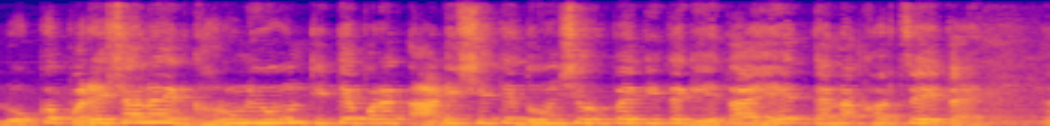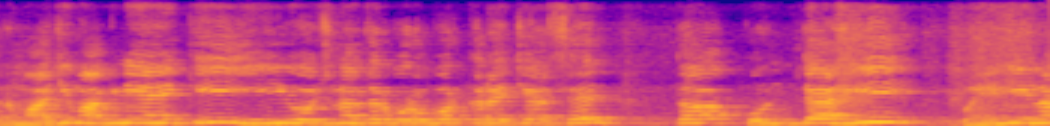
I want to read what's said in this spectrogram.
लोक परेशान आहेत. घरून येऊन तिथे परत अडीचशे ते दोनशे रुपये तिथे घेत आहेत. त्यांना खर्च येत आहे. तर माझी मागणी आहे की ही योजना जर बरोबर करायची असेल तर कोणत्याही बहिणीला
